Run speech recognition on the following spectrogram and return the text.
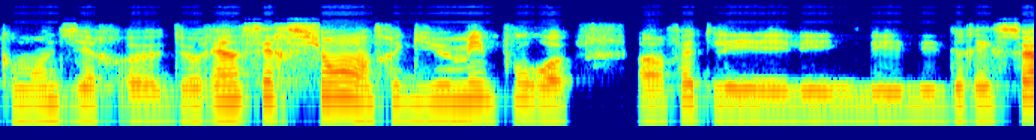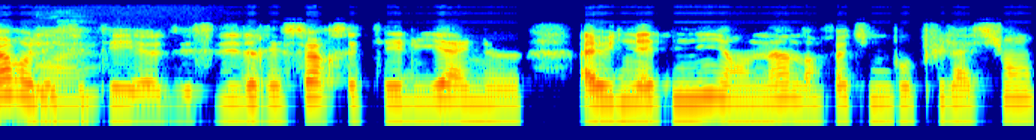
comment dire, euh, de réinsertion entre guillemets pour euh, en fait les, les, les, dresseurs. C'était des dresseurs, c'était lié à une à une ethnie en Inde, en fait, une population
